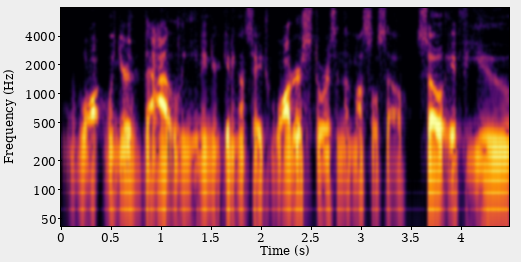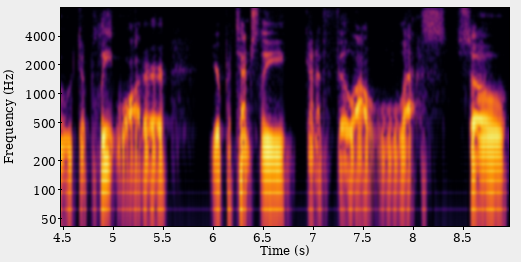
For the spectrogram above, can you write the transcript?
wa- when you're that lean and you're getting on stage, water stores in the muscle cell. So if you deplete water, you're potentially going to fill out less. So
